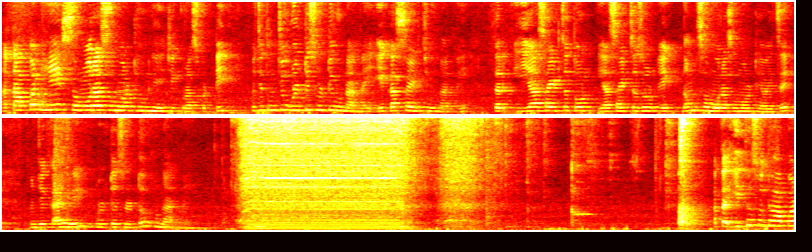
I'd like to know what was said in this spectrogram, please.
आता आपण समोर समोरासमोर ठेवून घ्यायची क्रॉसपट्टी म्हणजे तुमची उलटी सुलटी होणार नाही एकाच साईडची होणार नाही. तर या साईडचं तोंड या साईडचं तोंड एकदम समोरासमोर ठेवायचंय म्हणजे काय होईल? उलटं सुलटं होणार नाही. आता इथं सुद्धा आपण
